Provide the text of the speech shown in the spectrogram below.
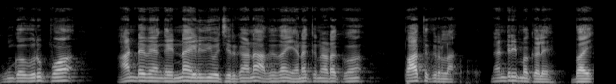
உங்கள் விருப்பம் ஆண்டவன் அங்கே என்ன எழுதி வச்சுருக்கானோ அதுதான் எனக்கு நடக்கும். பார்த்துக்கிறலாம் நன்றி மக்களே. பாய்.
